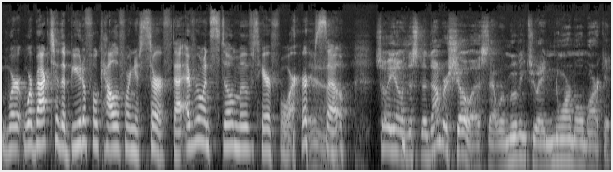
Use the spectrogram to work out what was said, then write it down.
we're we're back to the beautiful California surf that everyone still moves here for. so So you know, this, the numbers show us that we're moving to a normal market.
